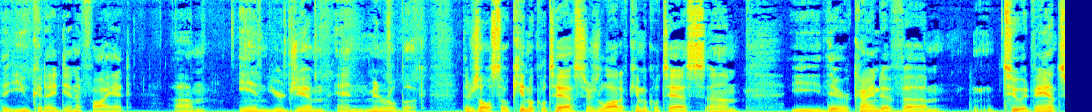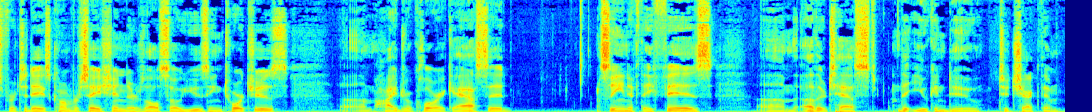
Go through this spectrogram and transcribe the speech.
that you could identify it um, in your gem and mineral book. There's also chemical tests. There's a lot of chemical tests. Um, they're kind of um, too advanced for today's conversation. There's also using torches, um, hydrochloric acid, seeing if they fizz, um, other tests that you can do to check them.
